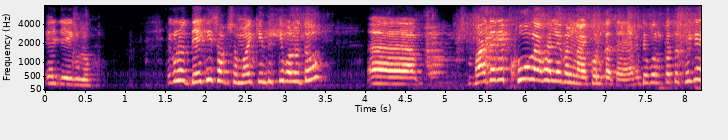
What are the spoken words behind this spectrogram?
এই যে এগুলো। এগুলো দেখি সব সময় কিন্তু কি বলতো আহ, বাজারে খুব অ্যাভেলেবেল নয় কলকাতায়। আমি তো কলকাতা থেকে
